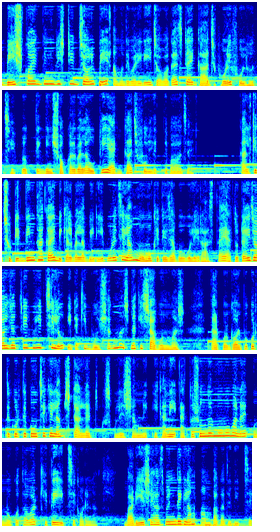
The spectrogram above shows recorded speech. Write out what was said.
বেশ কয়েকদিন বৃষ্টির জল পেয়ে আমাদের বাড়ির এই জবা গাছটায় গাছ ভরে ফুল হচ্ছে। প্রত্যেক দিন সকালবেলা উঠেই এক গাছ ফুল দেখতে পাওয়া যায়। কালকে ছুটির দিন থাকায় বিকালবেলা বেরিয়ে পড়েছিলাম মোমো খেতে যাব বলে। রাস্তায় এতটাই জলযাত্রীর ভিড় ছিল, এটা কি বৈশাখ মাস নাকি শ্রাবণ মাস? তারপর গল্প করতে করতে পৌঁছে গেলাম স্টারলাইট স্কুলের সামনে। এখানে এত সুন্দর মোমো বানায়, অন্য কোথাও আর খেতেই ইচ্ছে করে না। বাড়ি এসে হাজবেন্ড দেখলাম আম পাকাতে দিচ্ছে।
